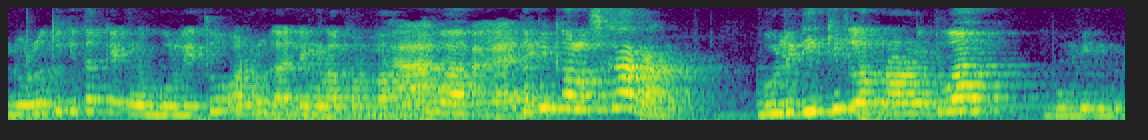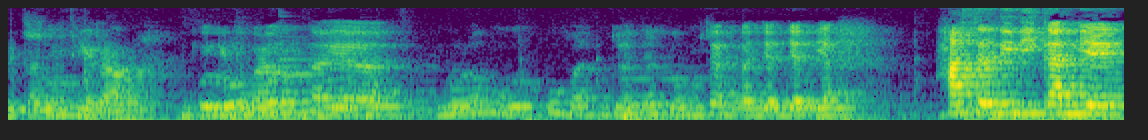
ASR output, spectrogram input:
dulu tuh kita kayak ngebully tuh orang nggak ada yang lapor ke orang Ya, tua. Tapi kalau sekarang bully dikit lapor orang tua, booming beritanya viral. Kayak gitu kan. Kayak dulu aku guruku bantu jajat loh. Maksudnya bukan jajat ya. Hasil didikan dia yang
